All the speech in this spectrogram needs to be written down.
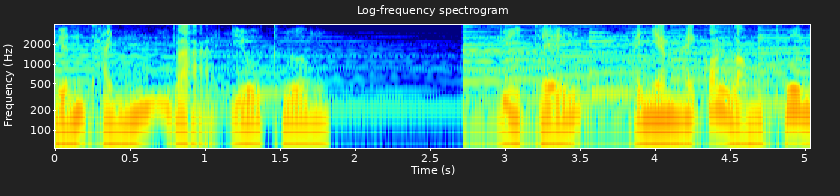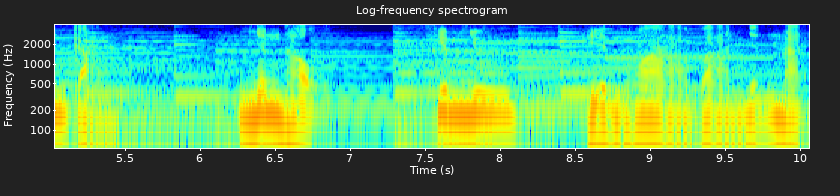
hiến thánh và yêu thương. Vì thế, anh em hãy có lòng thương cảm, nhân hậu, khiêm nhu, hiền hòa và nhẫn nại.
